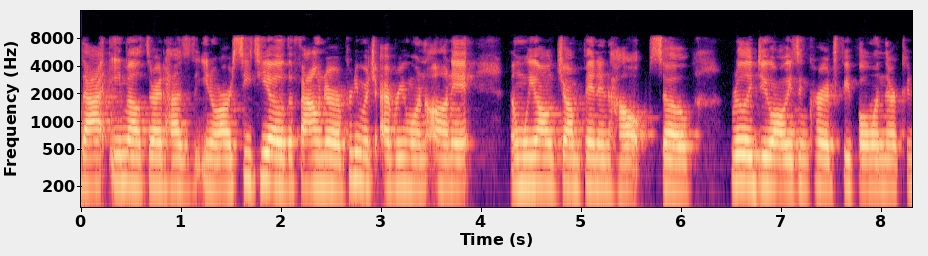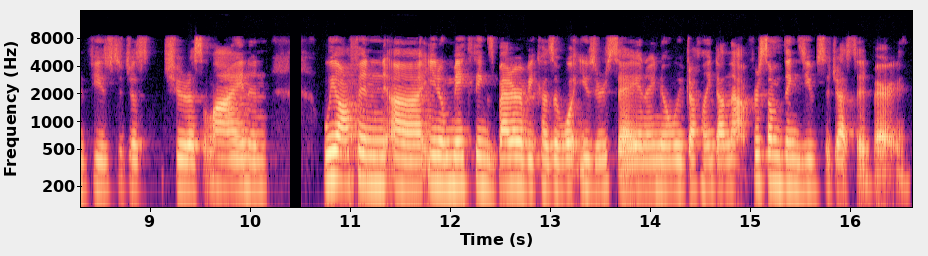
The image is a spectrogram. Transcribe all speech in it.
that email thread has, you know, our CTO, the founder, pretty much everyone on it, and we all jump in and help. So really do always encourage people when they're confused to just shoot us a line and we often uh, you know make things better because of what users say and i know we've definitely done that for some things you've suggested barry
